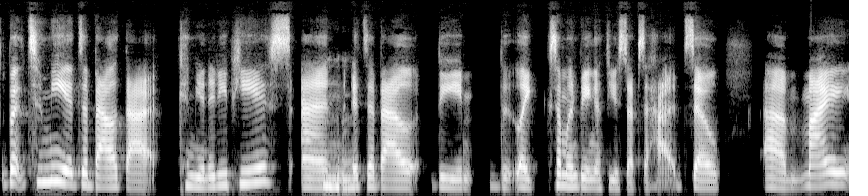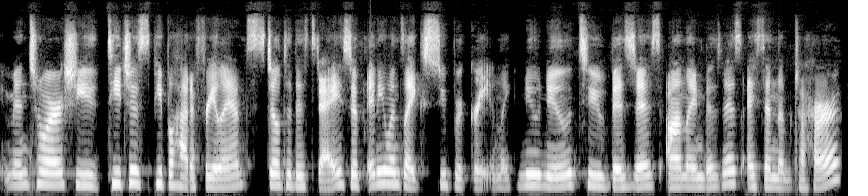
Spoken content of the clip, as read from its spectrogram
But to me it's about that community piece and mm-hmm. it's about the, the, like someone being a few steps ahead. So um, my mentor, she teaches people how to freelance still to this day. So if anyone's like super great and like new, new to business, online business, I send them to her.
